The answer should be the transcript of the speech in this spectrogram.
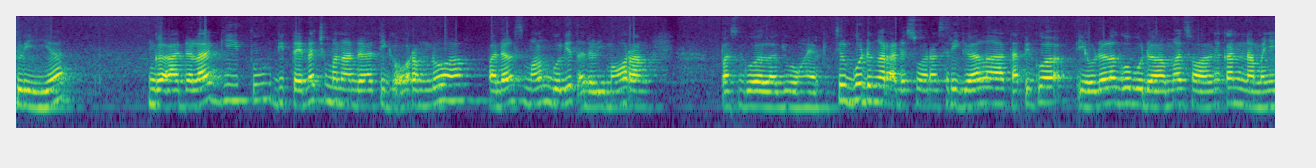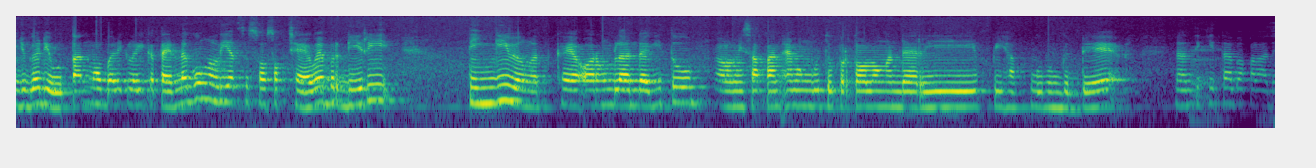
lihat nggak ada lagi itu. Di tenda cuma ada tiga orang doang. Padahal semalam gue lihat ada lima orang. Pas gue lagi buang air kecil gue dengar ada suara serigala. Tapi gue ya udahlah gue bodo amat. Soalnya kan namanya juga di hutan. Mau balik lagi ke tenda gue ngelihat sesosok cewek berdiri tinggi banget. Kayak orang Belanda gitu. Kalau misalkan emang butuh pertolongan dari pihak Gunung Gede nanti kita bakal ada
